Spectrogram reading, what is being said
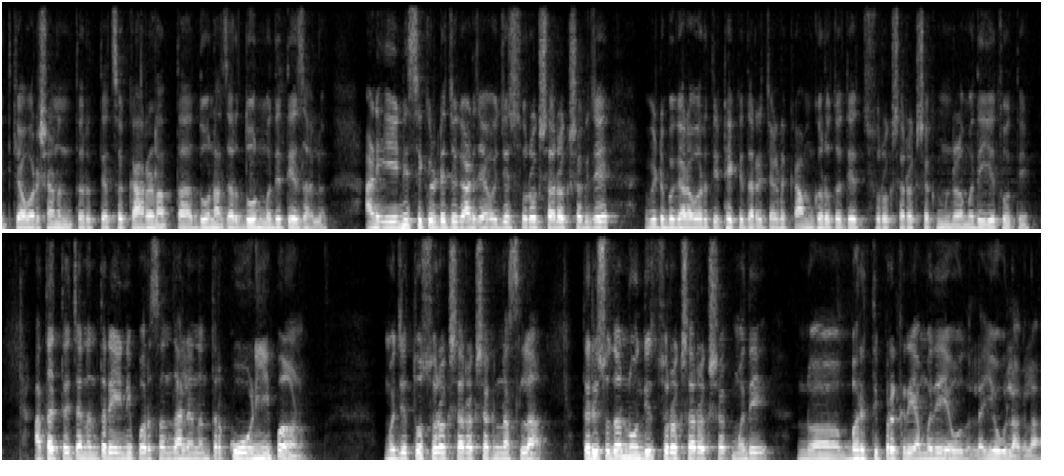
इतक्या वर्षानंतर त्याचं कारण आत्ता दोन हजार दोनमध्ये ते झालं. आणि एनी सिक्युरिटीचे गार्ड जे जे सुरक्षा रक्षक जे वीटबगारावरती ठेकेदाराच्याकडे काम करत होते सुरक्षा रक्षक मंडळामध्ये येत होते. आता त्याच्यानंतर एनी पर्सन झाल्यानंतर कोणी पण म्हणजे तो सुरक्षा रक्षक नसला तरीसुद्धा नोंदीत सुरक्षा रक्षकमध्ये न- भरती प्रक्रियामध्ये येऊ येऊ लागला.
